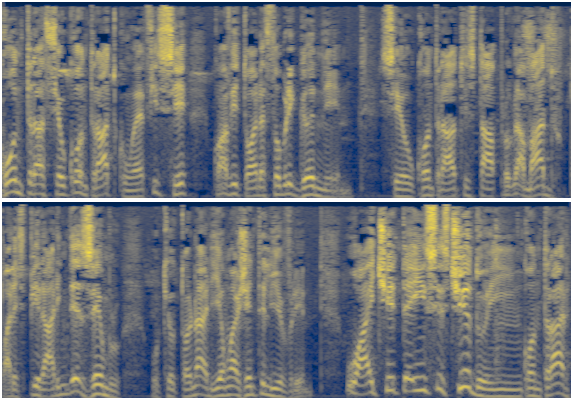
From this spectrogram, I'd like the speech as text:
contra seu contrato com o UFC com a vitória sobre Gunny. Seu contrato está programado para expirar em dezembro, o que o tornaria um agente livre. White tem insistido em encontrar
